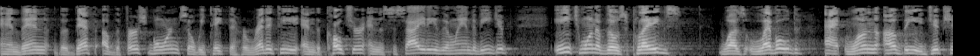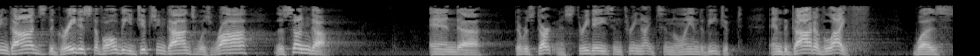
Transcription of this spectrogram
and then the death of the firstborn. So we take the heredity and the culture and the society of the land of Egypt. Each one of those plagues was leveled at one of the Egyptian gods. The greatest of all the Egyptian gods was Ra, the sun god. And uh, there was darkness three days and three nights in the land of Egypt. And the God of life was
